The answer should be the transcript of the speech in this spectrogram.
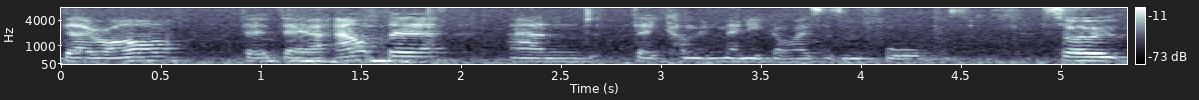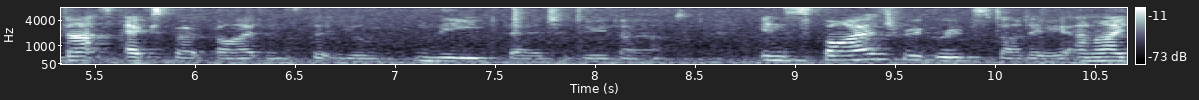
there are, they're, they're out there and they come in many guises and forms. So that's expert guidance that you'll need there to do that. Inspire through group study, and I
